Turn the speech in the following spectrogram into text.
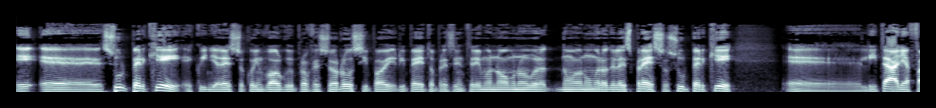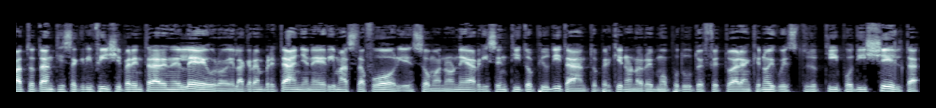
E eh, sul perché, e quindi adesso coinvolgo il professor Rossi, poi ripeto, presenteremo un nuovo numero, nuovo numero dell'Espresso, sul perché eh, l'Italia ha fatto tanti sacrifici per entrare nell'euro e la Gran Bretagna ne è rimasta fuori, insomma non ne ha risentito più di tanto, perché non avremmo potuto effettuare anche noi questo tipo di scelta.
